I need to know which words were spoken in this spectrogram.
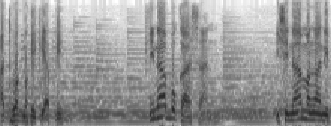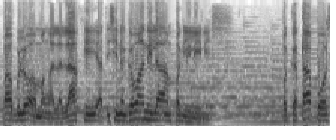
at huwag makikiapid. Kinabukasan, isinama nga ni Pablo ang mga lalaki at isinagawa nila ang paglilinis. Pagkatapos,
